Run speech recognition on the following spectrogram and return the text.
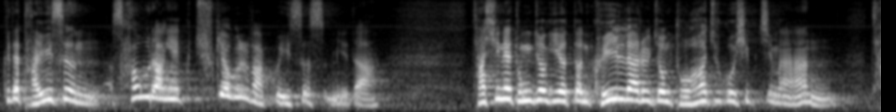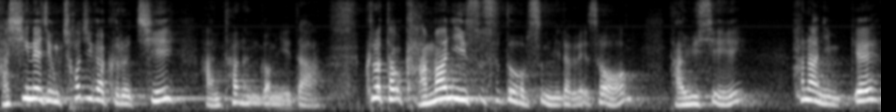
근데 다윗은 사울 왕의 추격을 받고 있었습니다. 자신의 동족이었던 그일라를 좀 도와주고 싶지만 자신의 지금 처지가 그렇지 않다는 겁니다. 그렇다고 가만히 있을 수도 없습니다. 그래서 다윗이 하나님께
